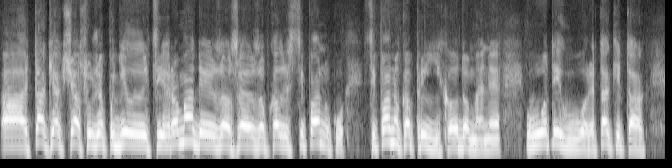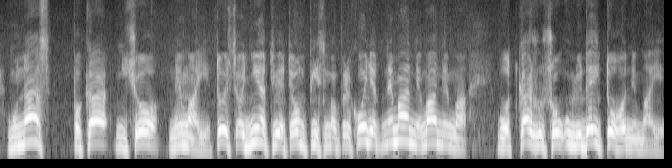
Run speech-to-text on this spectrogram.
А так як зараз вже поділили ці громади, за- за- запхали Степануку, Степанука приїхала до мене, от і говорить, так і так. У нас поки нічого немає. Тобто одні відповіді, он письма приходять, нема, нема, нема. От кажуть, що у людей того немає.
